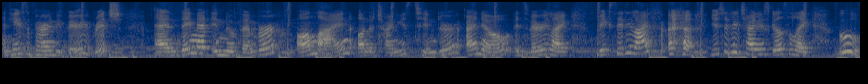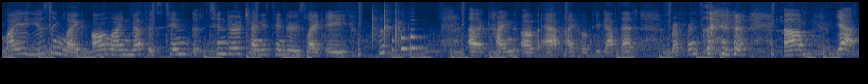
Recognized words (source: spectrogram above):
and he's apparently very rich and they met in November online on the Chinese Tinder. I know, it's very like big city life. Usually Chinese girls are like, ooh, why are you using like online methods? Tinder, Chinese Tinder is like a uh, kind of app. I hope you got that reference. um, yeah,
